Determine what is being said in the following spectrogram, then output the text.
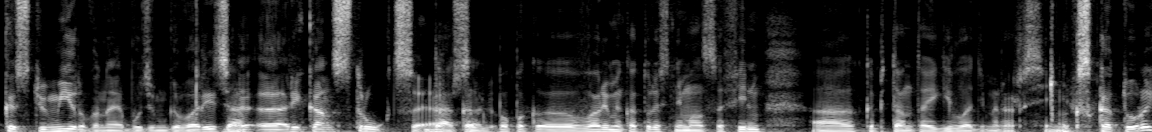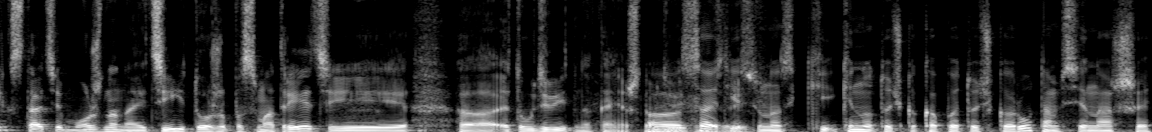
костюмированная, будем говорить, да. Э, реконструкция. Да, как, во время которой снимался фильм э, «Капитан тайги» Владимир Арсеньев. С которой, кстати, можно найти и тоже посмотреть, и это удивительно, конечно. Удивительно Сайт зритель. есть у нас кино.кп.ру, там все наши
